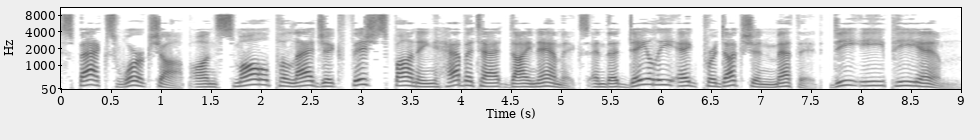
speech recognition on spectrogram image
SPACC workshop on small pelagic fish spawning habitat dynamics and the daily egg production method DEPM,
